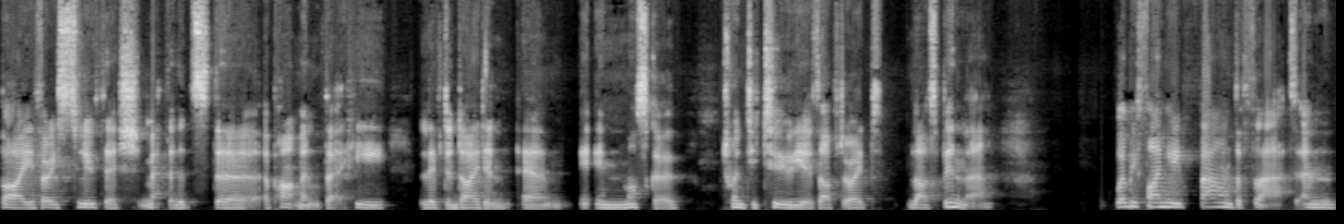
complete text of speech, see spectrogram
by very sleuthish methods the apartment that he lived and died in um, in Moscow 22 years after I'd last been there. When we finally found the flat and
